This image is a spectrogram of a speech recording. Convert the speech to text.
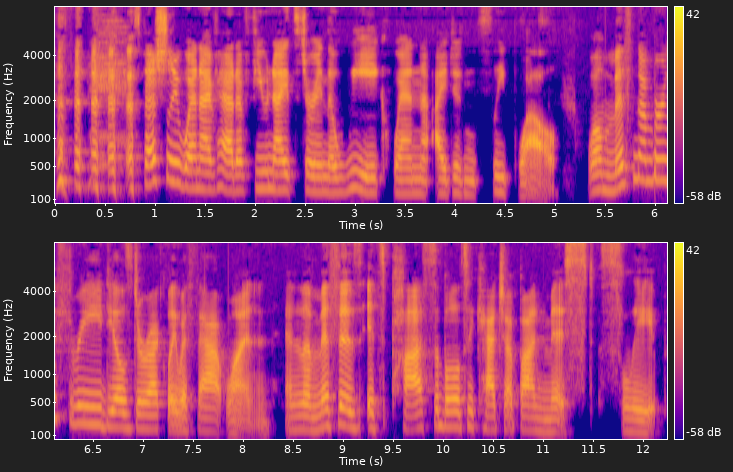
especially when I've had a few nights during the week when I didn't sleep well. Well, myth number three deals directly with that one. And the myth is it's possible to catch up on missed sleep.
